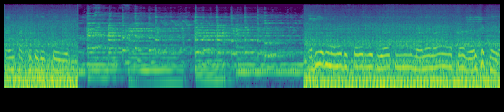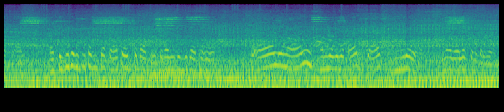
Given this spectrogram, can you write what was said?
टाइम फैक्टर को देखते हुए। अभी अभी मैंने डिस्कवर ये किया कि मैंने ना अपना वॉलेट नहीं रखा है। और शिल्पी से भी पूछा कि क्या कैश उसके पास उसके पास भी कुछ भी कैश है। तो ऑल इन ऑल हम लोगों के पास कैश ज़ीरो है। बिना वॉलेट से निकल रहे हम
